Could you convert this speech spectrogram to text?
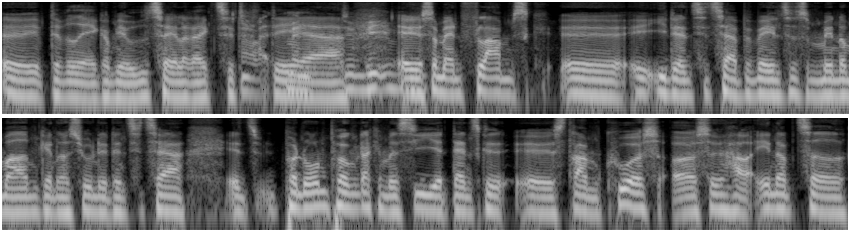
Øh, det ved jeg ikke, om jeg udtaler rigtigt. Nej, det er det, vi, øh, som er en flamsk øh, identitær bevægelse, som minder meget om generation identitær. Et, på nogle punkter kan man sige, at danske øh, stram kurs også har indoptaget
